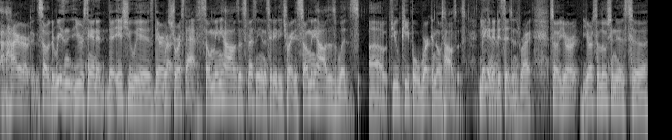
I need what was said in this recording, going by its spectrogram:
higher. So the reason you're saying that the issue is they're Right. short staffed. So many houses, especially in the city of Detroit, there's so many houses with uh, few people working those houses, making Yeah. the decisions. Right. So your your solution is to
